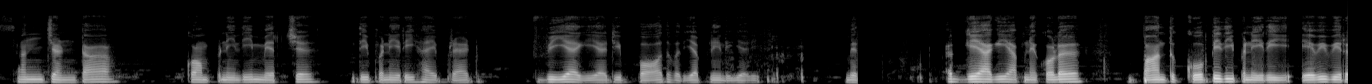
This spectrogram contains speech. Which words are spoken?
ਸੰਜੰਟਾ ਕੰਪਨੀ ਦੀ ਮਿਰਚ ਦੀ ਪਨੀਰੀ ਹਾਈਬ੍ਰਿਡ ਵੀ ਹੈਗੀ ਹੈ ਜੀ। ਬਹੁਤ ਵਧੀਆ ਪਨੀਰੀ ਹੈ ਜੀ। ਮਿਰ- ਅੱਗੇ ਆ ਗਈ ਆਪਣੇ ਕੋਲ ਬੰਦ ਗੋਭੀ ਦੀ ਪਨੀਰੀ। ਇਹ ਵੀ ਵੀਰ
